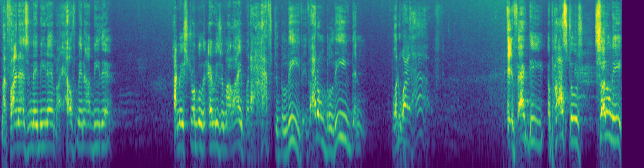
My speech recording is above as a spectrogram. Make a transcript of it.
My finances may be there, my health may not be there. I may struggle in areas of my life, but I have to believe. If I don't believe, then what do I have? In fact, the apostles suddenly,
